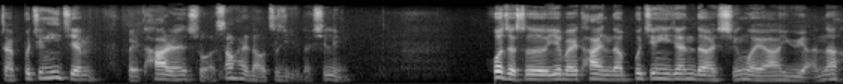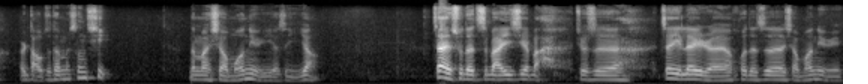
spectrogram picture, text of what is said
在不经意间被他人所伤害到自己的心灵。或者是因为他人的不经意间的行为啊、语言呢，而导致他们生气。那么小魔女也是一样。再说的直白一些吧，就是这一类人或者是小魔女，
